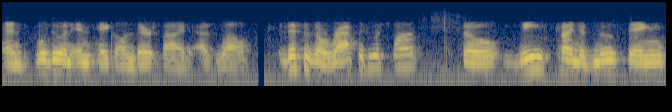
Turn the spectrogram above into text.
And we'll do an intake on their side as well. This is a rapid response, so we've kind of moved things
